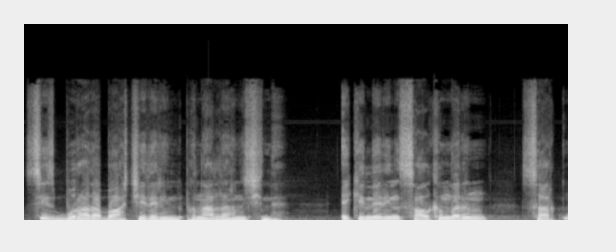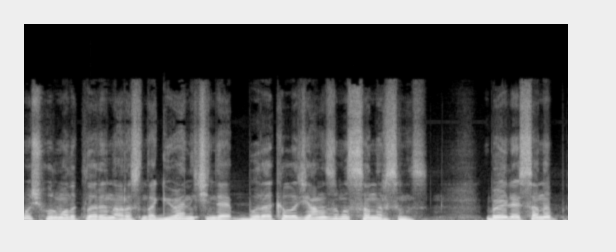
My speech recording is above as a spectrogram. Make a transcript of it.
Siz burada bahçelerin, pınarların içinde, ekinlerin, salkımların, sarkmış hurmalıkların arasında güven içinde bırakılacağınızı mı sanırsınız? Böyle sanıp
